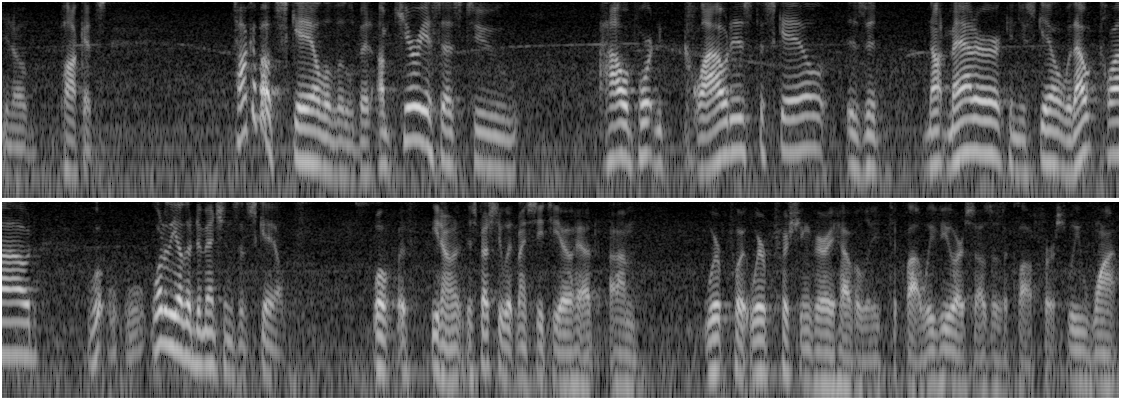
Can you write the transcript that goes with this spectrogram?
you know, pockets. Talk about scale a little bit. I'm curious as to how important cloud is to scale? Is it not matter? Can you scale without cloud? What, what are the other dimensions of scale? Well, if, you know, especially with my CTO hat, um, we're, put, we're pushing very heavily to cloud. We view ourselves as a cloud first. We want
